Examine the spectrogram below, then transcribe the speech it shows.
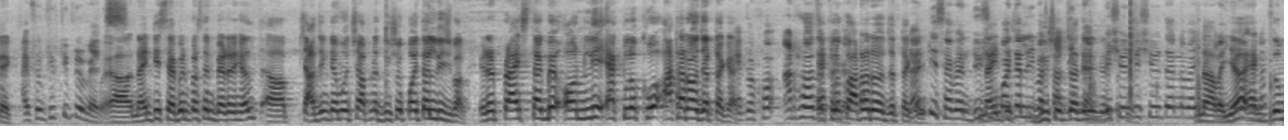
max iPhone fifty pro max ninety seven percent battery health charging time হচ্ছে আপনার দুশো পঁয়তাল্লিশ বার। এটার প্রাইস থাকবে অনলি লক্ষ আঠারো হাজার টাকা। এক লক্ষ আঠারো হাজার এক লক্ষ আঠারো হাজার টাকা। নাইনটি সেভেন দুইশো 90 পঁয়তাল্লিশ বার চার্জিং বেশি বেশি হতে না ভাই না ভাইয়া একদম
